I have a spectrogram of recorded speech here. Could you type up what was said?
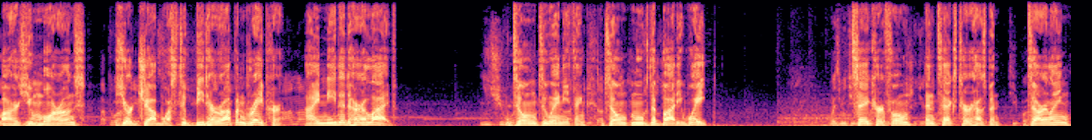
Are you morons? Your job was to beat her up and rape her. I needed her alive. Don't do anything. Don't move the body. Wait. Take her phone and text her husband. Darling,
